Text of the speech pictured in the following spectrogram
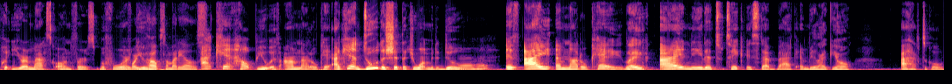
put your mask on first before, Before you help somebody else. I can't help you if I'm not okay. I can't do the shit that you want me to do mm-hmm. if I am not okay. Like, I needed to take a step back and be like, yo, I have to go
